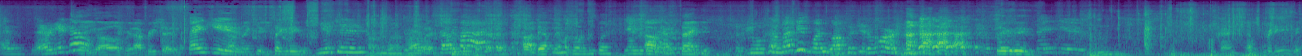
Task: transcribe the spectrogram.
And there you Yeah, you all over it. I appreciate it. Thank Oh, you. Uh, thank you. You take it easy. You too. I'm going the right way. Come back. oh, definitely. Am I going this way? Yeah, you Okay, thank way. you. If you will come back this way, well, I'll put you to work. Take it easy. Thank you. Mm-hmm. Okay, that was pretty easy.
